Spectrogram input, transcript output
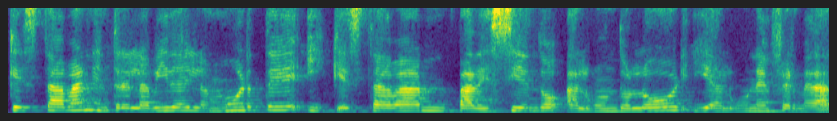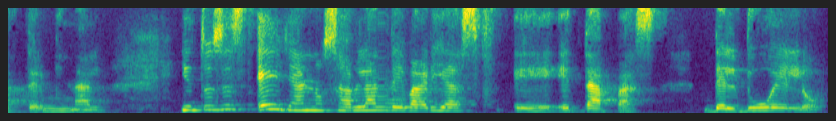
que estaban entre la vida y la muerte y que estaban padeciendo algún dolor y alguna enfermedad terminal. Y entonces ella nos habla de varias eh, etapas del duelo,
